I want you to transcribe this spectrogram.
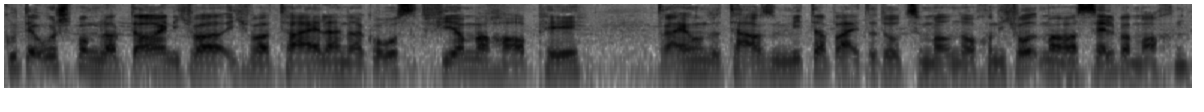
Gut, der Ursprung lag darin, ich war, ich war Teil einer großen Firma, HP, 300.000 Mitarbeiter dort zumal noch und ich wollte mal was selber machen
